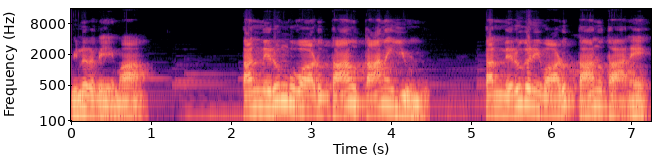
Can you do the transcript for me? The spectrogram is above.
వినురవేమా? తన్నెరుంగువాడు తాను తానయ్యుండు తన్నెరుగనివాడు తాను తానే.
